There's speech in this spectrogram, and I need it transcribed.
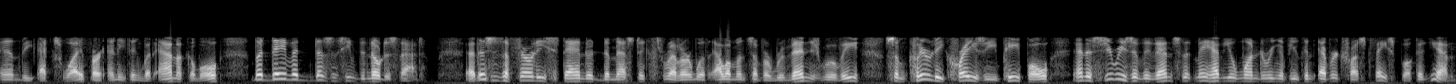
and the ex wife are anything but amicable, but David doesn't seem to notice that. This is a fairly standard domestic thriller with elements of a revenge movie, some clearly crazy people, and a series of events that may have you wondering if you can ever trust Facebook again.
